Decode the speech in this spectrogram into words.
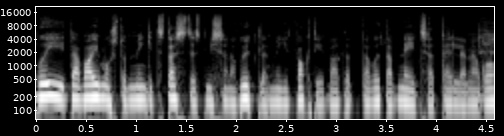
või ta vaimustub mingitest asjadest, mis sa nagu ütled, mingid faktid, vaata, et ta võtab neid sealt välja nagu.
